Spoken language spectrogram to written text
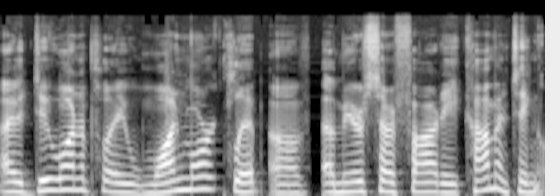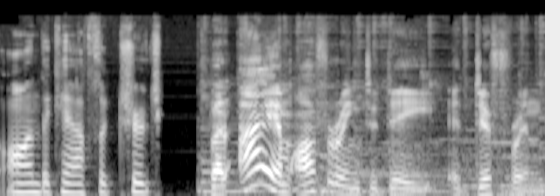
I do want to play one more clip of Amir Tsarfati commenting on the Catholic Church But I am offering today a different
